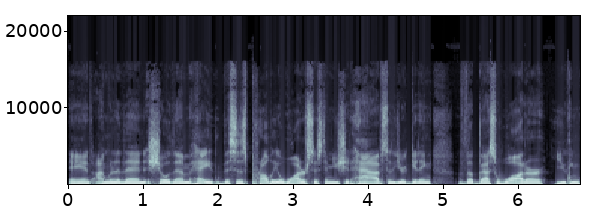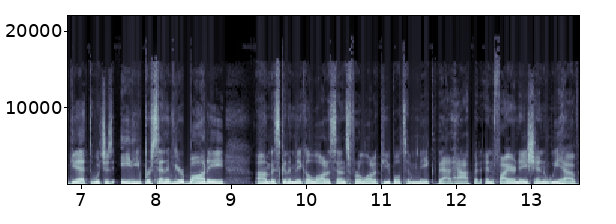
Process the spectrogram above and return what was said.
and I'm going to then show them, hey, this is probably a water system you should have so that you're getting the best water you can get, which is 80% of your body um, it's going to make a lot of sense for a lot of people to make that happen. And Fire Nation, we have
